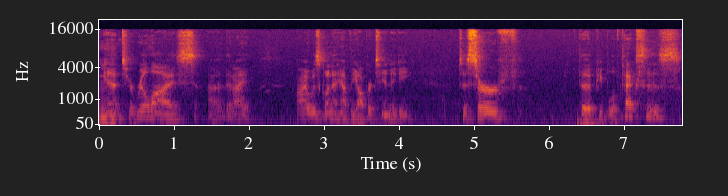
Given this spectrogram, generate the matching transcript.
Mhm. And to realize uh, that I I was going to have the opportunity to serve the people of Texas,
